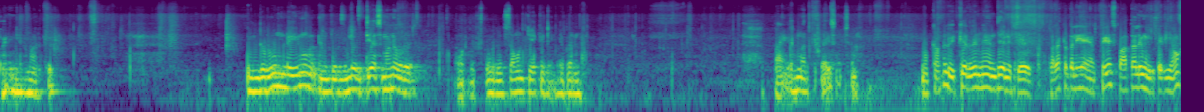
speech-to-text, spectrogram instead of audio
பயங்கரமாக இருக்குது இந்த ரூம்லேயும் எனக்கு ஒரு நல்ல வித்தியாசமான ஒரு ஒரு சவுண்ட் கேட்குது இங்கே பாருங்க. பயங்கரமாக இருக்குது நான் கால் விற்கிறதுன்னு வந்து எனக்கு பதட்டத்துலேயே என் ஃபேஸ் பார்த்தாலே உங்களுக்கு தெரியும்.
